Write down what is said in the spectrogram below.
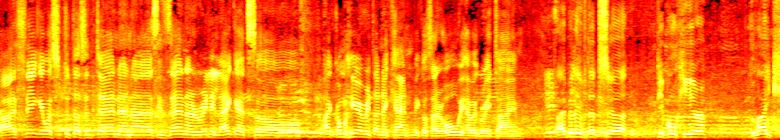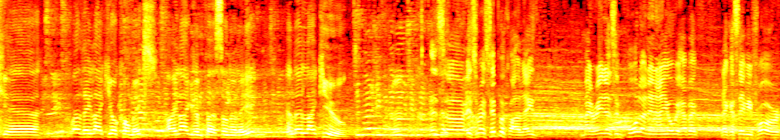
I think it was 2010, and uh, since then I really like it. So I come here every time I can because I always have a great time. I believe that uh, people here like, uh, well, they like your comics. I like them personally, and they like you. It's uh, it's reciprocal. Like my readers in Poland, and I always have a, like I said before.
